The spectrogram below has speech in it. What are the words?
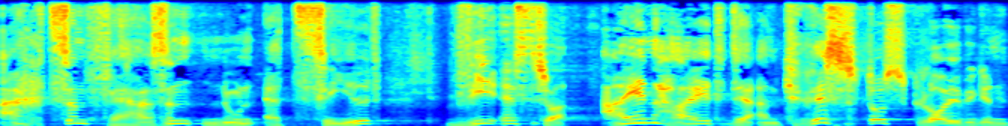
18 Versen nun erzählt, wie es zur Einheit der an Christus gläubigen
